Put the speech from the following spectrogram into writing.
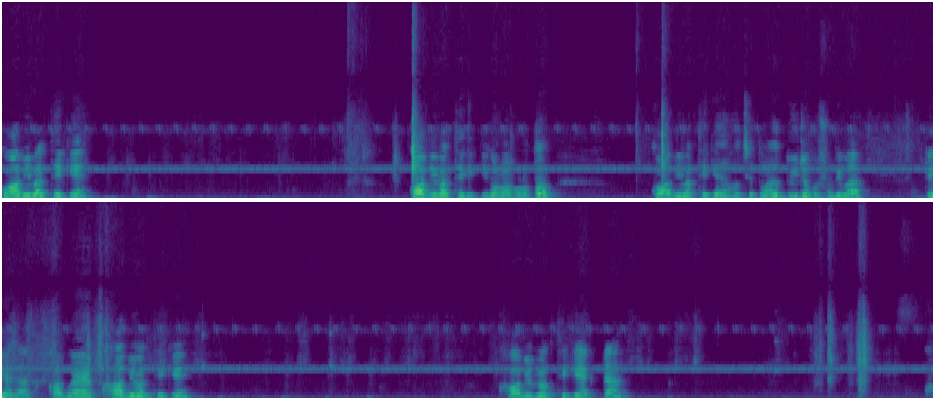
ক বিভাগ থেকে ক বিভাগ থেকে কি করবা বলতো? ক বিভাগ থেকে হচ্ছে তোমাদের দুইটা প্রশ্ন দিবা, ঠিক আছে? খ বিভাগ থেকে, খ বিভাগ থেকে একটা খ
